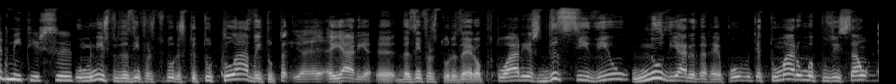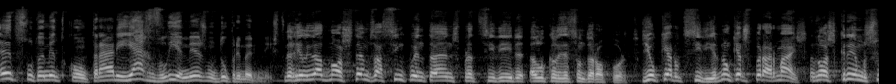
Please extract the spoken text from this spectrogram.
admitir-se. O Ministro das Infraestruturas, que tutelava a área eh, das infraestruturas aeroportuárias, decidiu, no Diário da República, tomar uma posição absolutamente contrária e à revelia mesmo do Primeiro-Ministro. Na realidade, nós estamos há 50 anos para decidir a localização do aeroporto. E eu quero decidir, não quero esperar mais. Nós queremos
